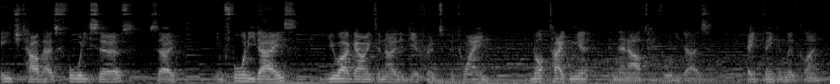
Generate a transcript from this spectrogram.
Each tub has 40 serves, so in 40 days, you are going to know the difference between not taking it and then after the 40 days. Eat, think and live clean.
